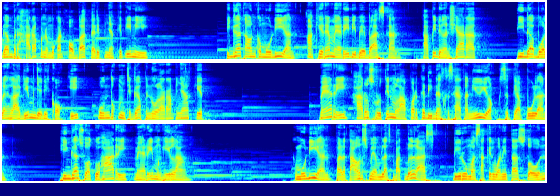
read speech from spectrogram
dan berharap menemukan obat dari penyakit ini. Tiga tahun kemudian, akhirnya Mary dibebaskan, tapi dengan syarat, tidak boleh lagi menjadi koki untuk mencegah penularan penyakit. Mary harus rutin melapor ke Dinas Kesehatan New York setiap bulan hingga suatu hari Mary menghilang. Kemudian, pada tahun 1914, di rumah sakit wanita Sloan,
